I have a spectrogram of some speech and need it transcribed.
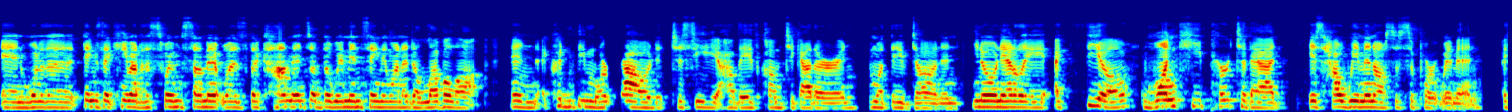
And one of the things that came out of the swim summit was the comment of the women saying they wanted to level up. And I couldn't be more proud to see how they've come together and, and what they've done. And, you know, Natalie, I feel one key part to that is how women also support women. I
